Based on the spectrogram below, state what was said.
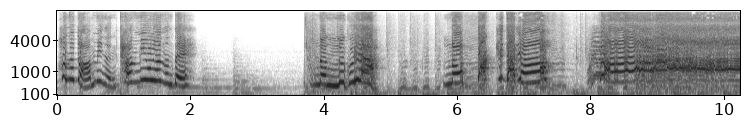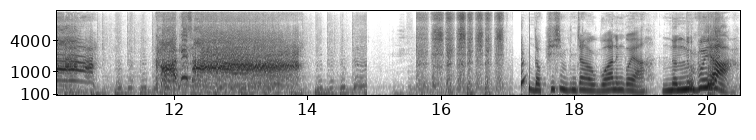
하나도 안 미는 단미호였는데. 넌 누구야? 너 딱 기다려! 아! 거기서! 너 귀신 분장하고 뭐 하는 거야? 넌 누구야?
